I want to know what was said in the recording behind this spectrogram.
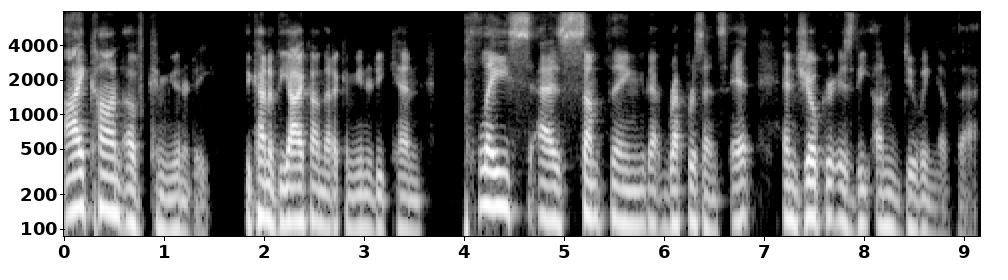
icon of community the kind of the icon that a community can place as something that represents it and joker is the undoing of that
